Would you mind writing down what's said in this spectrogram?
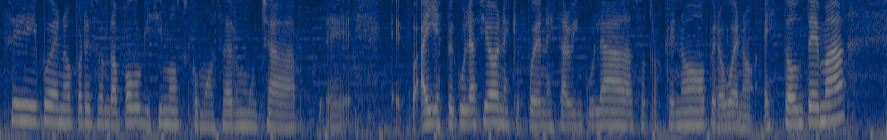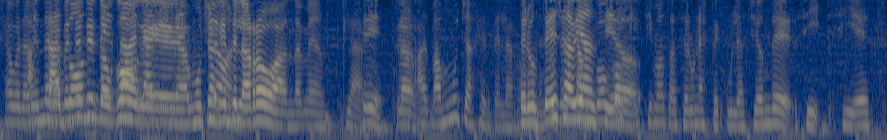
Sí, bueno, por eso tampoco quisimos como hacer mucha... eh, eh, hay especulaciones que pueden estar vinculadas, otros que no, pero bueno, es todo un tema. Ah, bueno, también de ¿Hasta repente te tocó que a mucha gente la roban también. Claro, Sí. Claro. A, a mucha gente la roban. Pero ustedes ya Entonces, habían tampoco sido- quisimos hacer una especulación de si, si es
